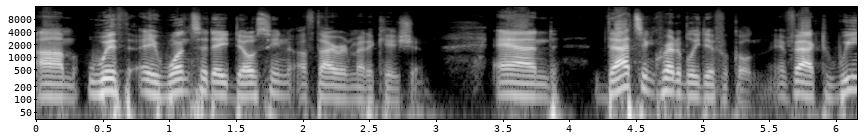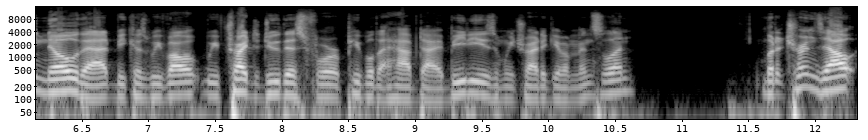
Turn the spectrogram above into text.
um, with a once a day dosing of thyroid medication. And that's incredibly difficult. In fact, we know that because we've all, we've tried to do this for people that have diabetes and we try to give them insulin. But it turns out,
